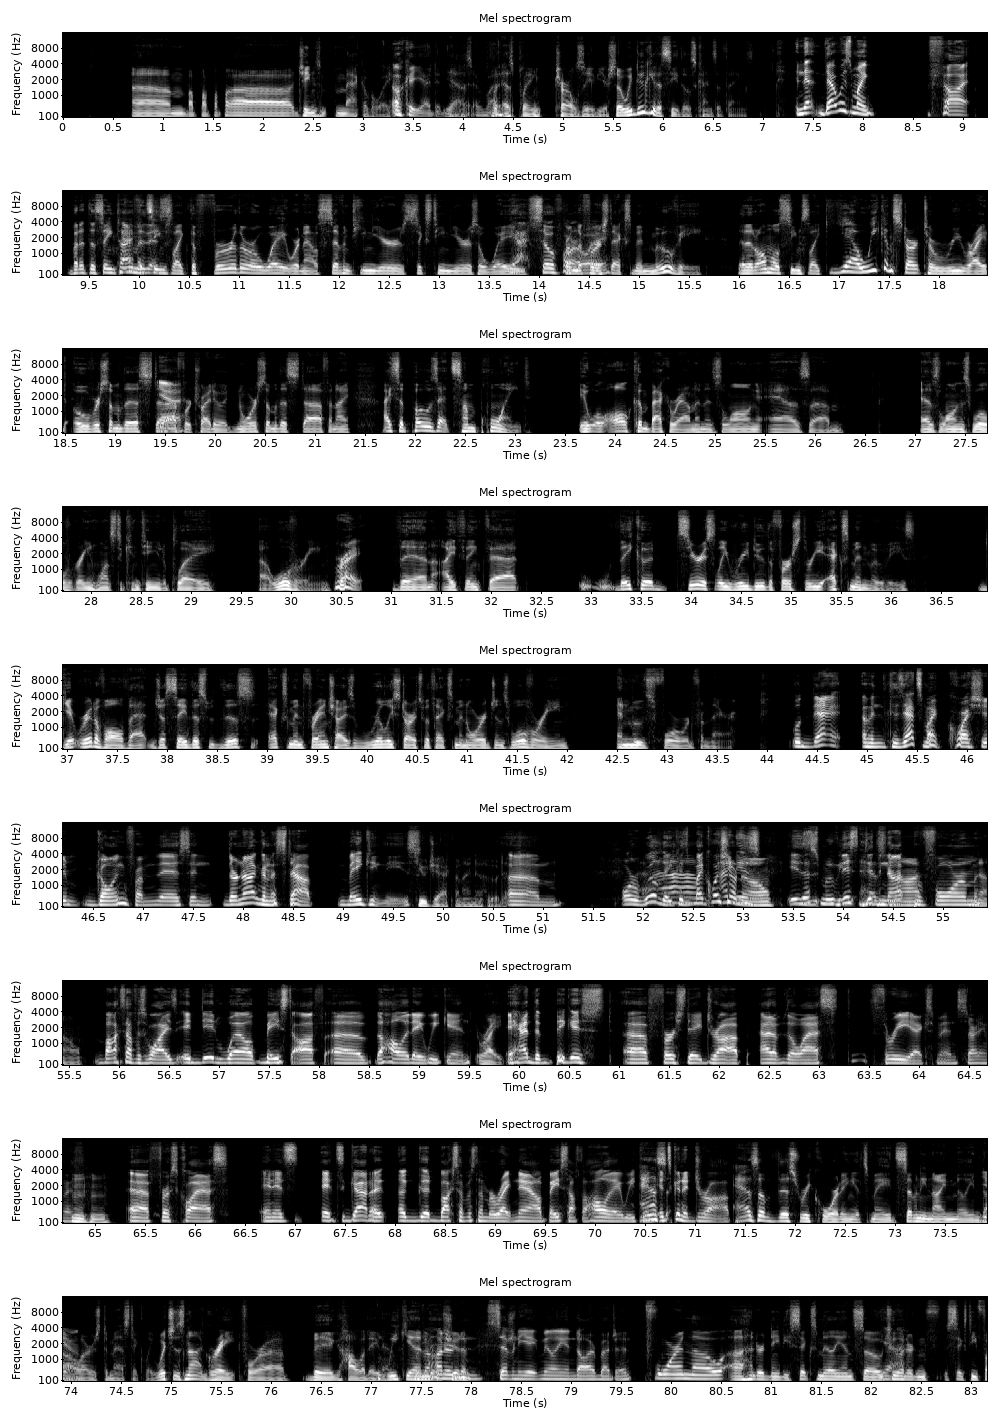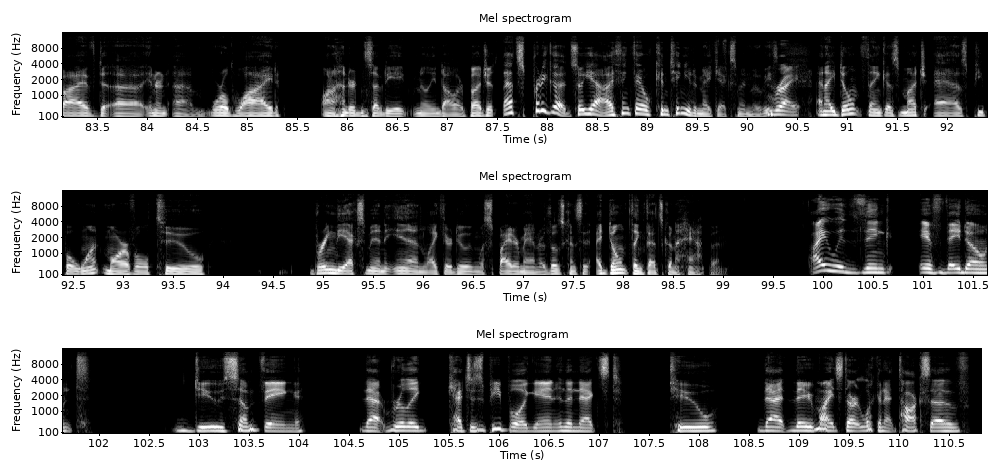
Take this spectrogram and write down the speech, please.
Um, ba, ba, ba, ba, James McAvoy. Okay, yeah, I did. know yeah, that. as, Never pl- mind. as playing Charles Xavier. So we do get to see those kinds of things. And that that was my thought. But at the same time, it this- seems like the further away we're now, seventeen years, sixteen years away Yeah, so far from the away. first X Men movie, that it almost seems like, yeah, we can start to rewrite over some of this stuff Yeah. or try to ignore some of this stuff. And I, I suppose at some point it will all come back around. And as long as, um, as long as Wolverine wants to continue to play uh, Wolverine, Right. then I think that they could seriously redo the first three X Men movies, get rid of all that, and just say this this X Men franchise really starts with X Men Origins Wolverine and moves forward from there. Well, that I mean, because that's my question going from this, and they're not going to stop making these. Hugh Jackman, I know who it is. Um, or will they? Because my Um, question is, know. is This movie this did has not, not- perform no, box office wise. It did well based off of the holiday weekend. right. It had the biggest uh, first day drop out of the last three X Men, starting with Mhm. uh, First Class, and it's it's got a, a good box office number right now based off the holiday weekend. As- it's going to drop. As of this recording, it's made seventy nine million dollars domestically, which is not great for a big holiday No, weekend. It should have hundred seventy-eight million dollar budget. foreign though 186 million so Yeah. 265 uh, inter- um, worldwide on a 178 million dollar budget that's pretty good so yeah i think they'll continue to make x-men movies Right. and i don't think as much as people want marvel to bring the x-men in like they're doing with spider-man or those kinds of i don't think that's going to happen I would think if they don't do something that really catches people again in the next two, that they might start looking at talks of,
